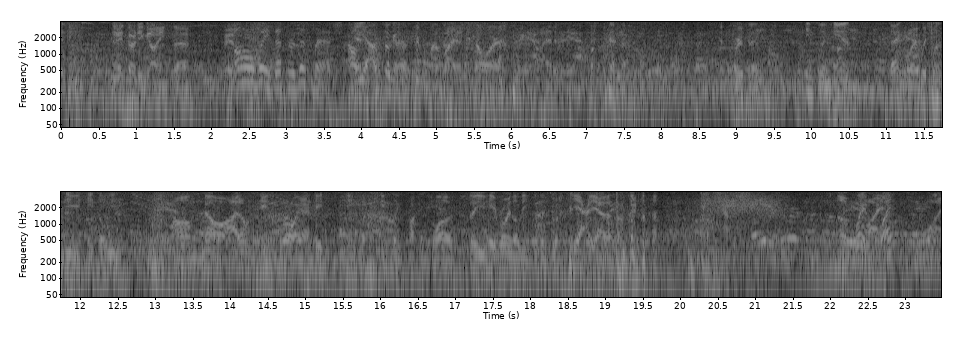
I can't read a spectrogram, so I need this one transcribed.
And it's already going, so. Oh wait, that's for this match. Oh Yeah. yeah, I'm still gonna have super mild bias. Don't worry. Versus Inkling and Roy, which one do you hate the least? Um, no, I don't hate Roy. I hate Inkling. Inkling fucking blows. So you hate Roy the least, is what? Yeah, yeah, that's what I'm saying. Oh, Wait, why? what? Why?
